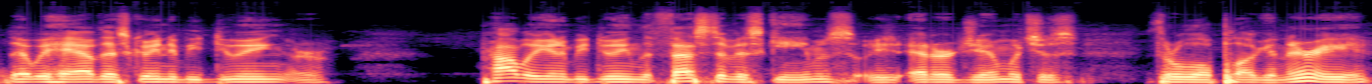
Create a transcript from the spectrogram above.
that we have that's going to be doing or probably going to be doing the Festivus games at our gym, which is throw a little plug in there.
